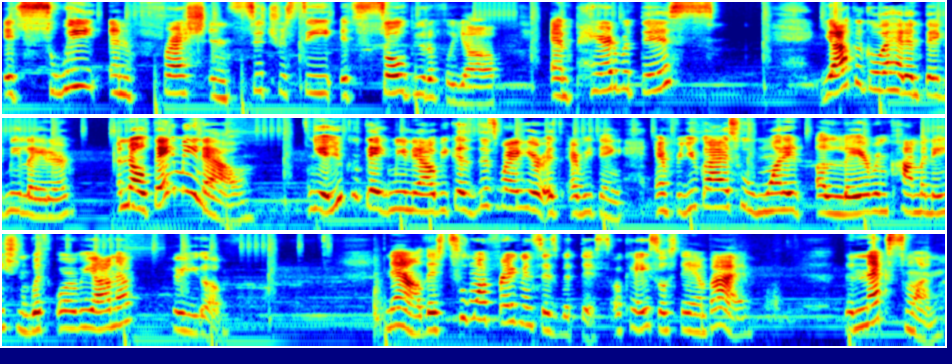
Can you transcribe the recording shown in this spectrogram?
It's sweet and fresh and citrusy. It's so beautiful y'all. And paired with this Y'all could go ahead and thank me later. No, thank me now. Yeah, you can thank me now because this right here is everything. And for you guys who wanted a layering combination with Oriana, here you go. Now, there's two more fragrances with this, okay? So stand by. The next one,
